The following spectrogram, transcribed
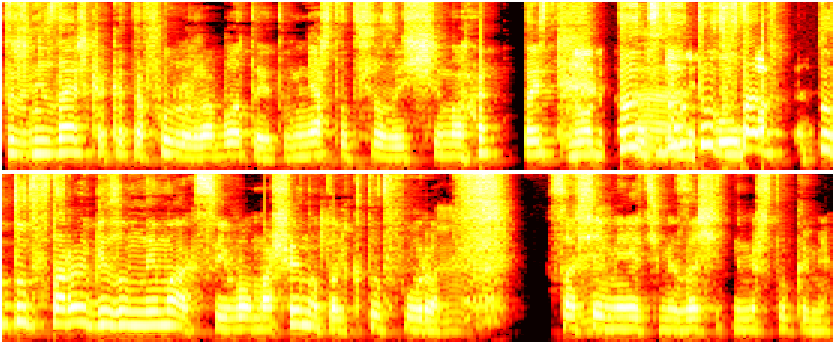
ты же не знаешь, как эта фура работает, у меня ж тут все защищено. То есть Ну, тут, А. тут- тут втор- тут- тут второй безумный Макс его машина, только тут фура. Со всеми этими защитными штуками.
